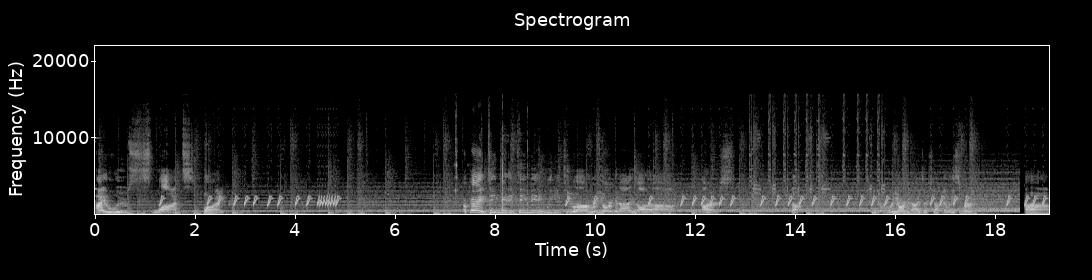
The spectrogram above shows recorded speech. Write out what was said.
I lose slots, but... Okay, team meeting, team meeting. We need to uh, reorganize our, uh, our stuff. We need to reorganize our stuff, at least for, uh,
